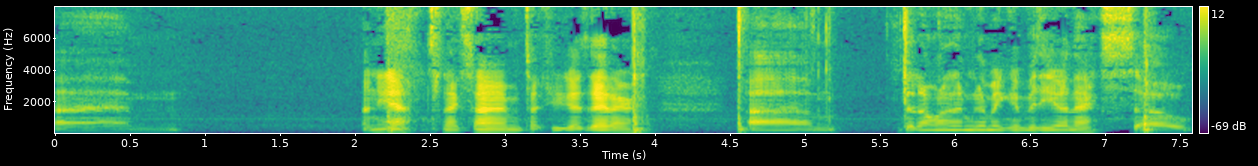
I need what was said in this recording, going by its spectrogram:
Um, and yeah, so next time, talk to you guys later. Um, don't know when I'm going to make a video next, so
